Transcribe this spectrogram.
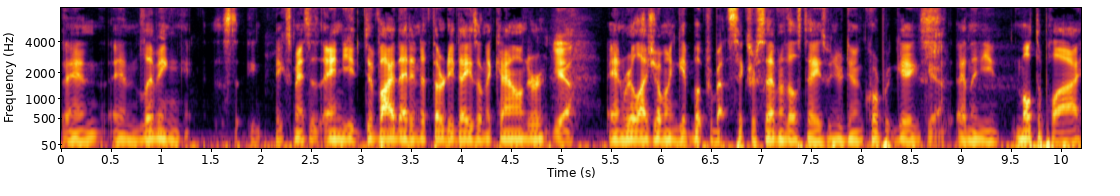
and and living expenses, and you divide that into 30 days on the calendar Yeah. and realize you're only going to get booked for about six or seven of those days when you're doing corporate gigs. Yeah. And then you multiply.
